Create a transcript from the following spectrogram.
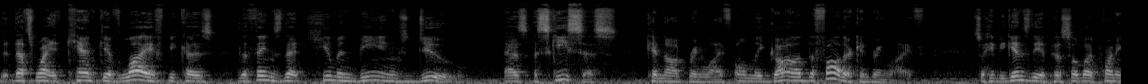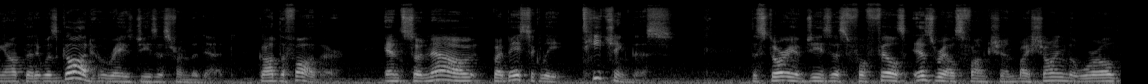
That's why it can't give life because the things that human beings do as ascesis cannot bring life. Only God the Father can bring life. So he begins the epistle by pointing out that it was God who raised Jesus from the dead, God the Father. And so now, by basically teaching this, the story of Jesus fulfills Israel's function by showing the world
